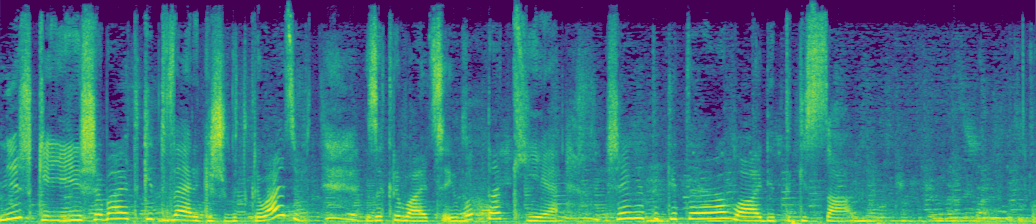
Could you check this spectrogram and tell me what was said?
ніжки і ще мають такі дверки, що відкриваються, закриваються. І от таке. І ще є такі трамваї, такі самі. Тобто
